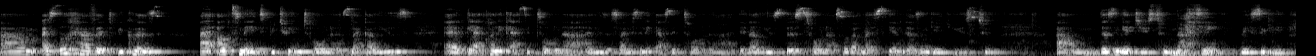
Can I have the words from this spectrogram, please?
Um, I still have it because I alternate between toners. Like I'll use a glycolic acid toner, I'll use a salicylic acid toner, then I'll use this toner so that my skin doesn't get used to um, doesn't get used to nothing basically.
